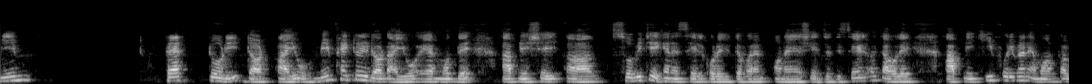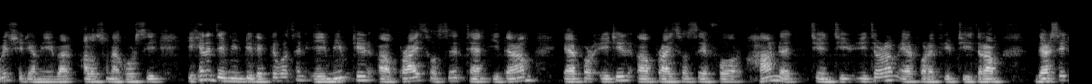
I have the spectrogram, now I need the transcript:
মিম ফ্যাক্ট factory.io memfactory.io এর মধ্যে আপনি সেই ছবিটি এখানে সেল করে দিতে পারেন অনায়াসে। যদি সেল হয়, তাহলে আপনি কি পরিমাণ অ্যামাউন্ট পাবেন সেটি আমি এবার আলোচনা করছি। এখানে যে মিমটি দেখতে পাচ্ছেন, এই মিমটির প্রাইস হচ্ছে টেন ইথারাম এরপর এটির প্রাইস হচ্ছে ফর হান্ড্রেড টোয়েন্টি ইথারাম এরপরে ফিফটি ইথারাম দ্যাটস ইট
